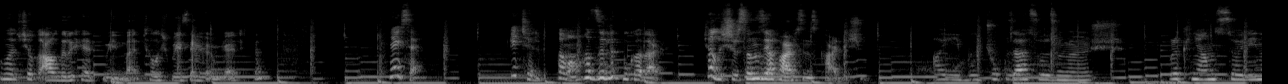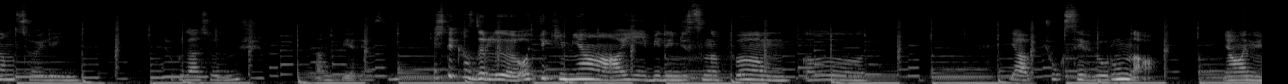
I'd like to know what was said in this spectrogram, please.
Buna çok aldırış etmeyin. Ben çalışmayı seviyorum gerçekten. Neyse. Geçelim. Tamam hazırlık bu kadar. Çalışırsanız yaparsınız kardeşim. Ay bu çok güzel sözmüş. Bırakın yalnız söyleyin ama söyleyin. Çok güzel sözmüş. Ben bir yere yazayım. İşte hazırlığı, ODTÜ kimya, ay birinci sınıfım. Aa. Ya çok seviyorum da. Yani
